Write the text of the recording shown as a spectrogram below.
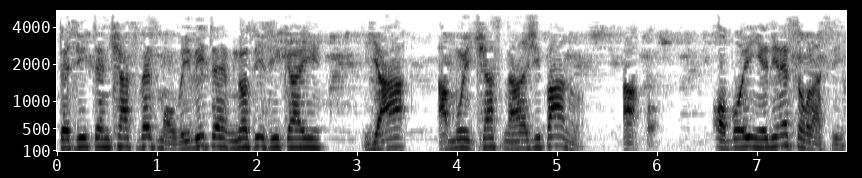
kteří ten čas vezmou. Vy víte, mnozí říkají, já a můj čas náleží pánu. A obojí někdy nesouhlasí.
